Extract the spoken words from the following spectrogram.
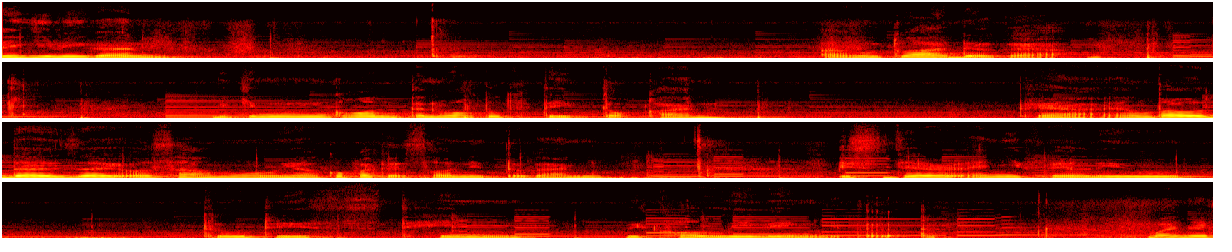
jadi gini kan aku tuh ada kayak bikin konten waktu di TikTok kan. Kayak yang tahu Dazai Osamu ya aku pakai sound itu kan is there any value to this thing we call living? Gitu. Kan banyak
